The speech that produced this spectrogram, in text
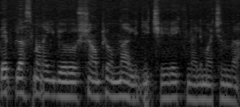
Deplasmana gidiyoruz Şampiyonlar Ligi çeyrek finali maçında.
